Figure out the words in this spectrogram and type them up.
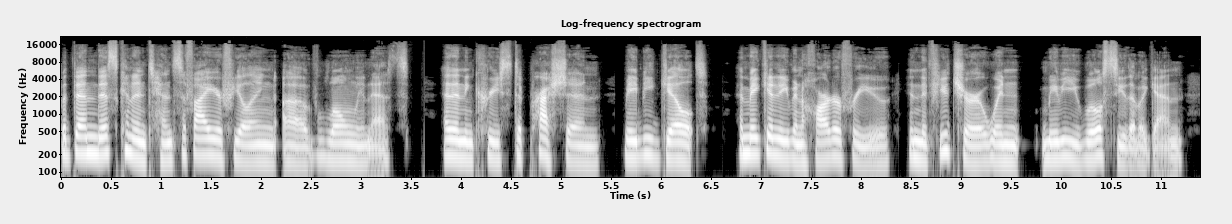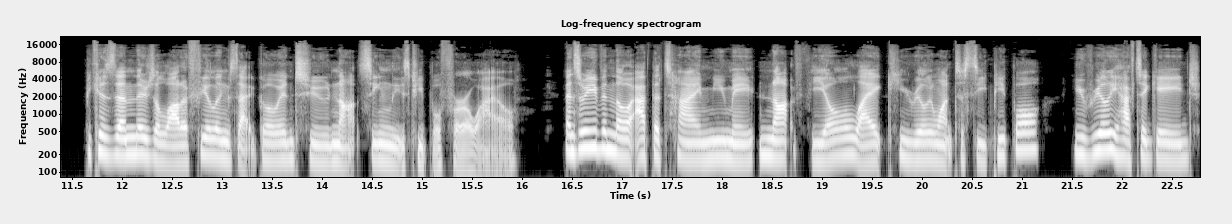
But then this can intensify your feeling of loneliness and then increase depression, maybe guilt, and make it even harder for you in the future when maybe you will see them again. Because then there's a lot of feelings that go into not seeing these people for a while. And so, even though at the time you may not feel like you really want to see people, you really have to gauge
